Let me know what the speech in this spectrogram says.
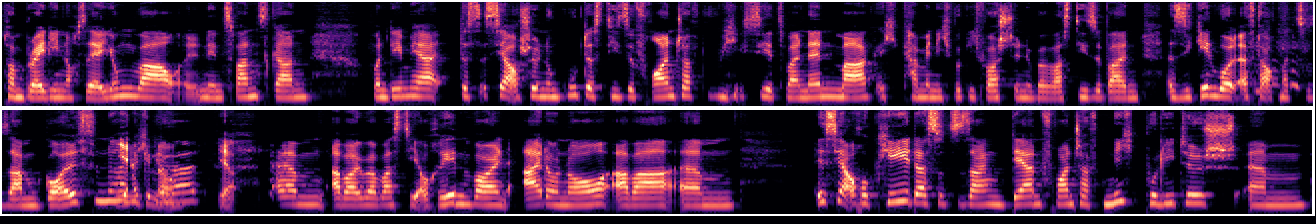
Tom Brady noch sehr jung war in den Zwanzigern von dem her, das ist ja auch schön und gut, dass diese Freundschaft, wie ich sie jetzt mal nennen mag, ich kann mir nicht wirklich vorstellen, über was diese beiden, also sie gehen wohl öfter auch mal zusammen golfen, habe ja, ich genau. gehört. Ja. Ähm, aber über was die auch reden wollen, I don't know. Aber ähm, ist ja auch okay, dass sozusagen deren Freundschaft nicht politisch ähm,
